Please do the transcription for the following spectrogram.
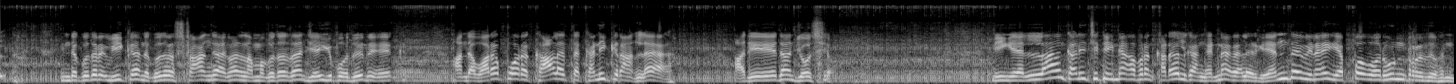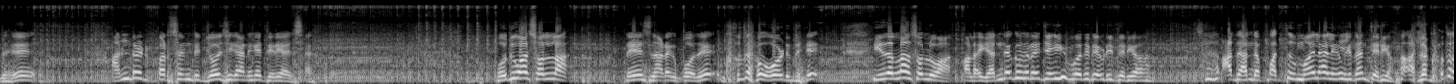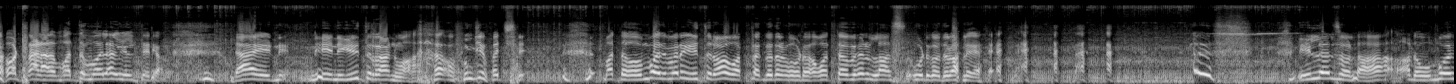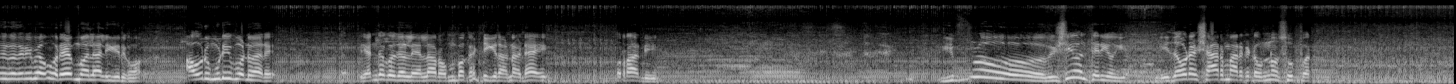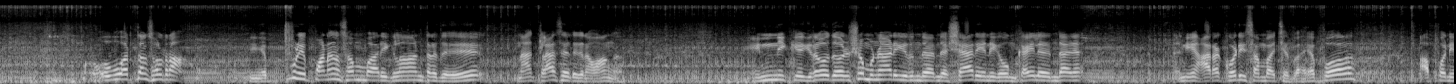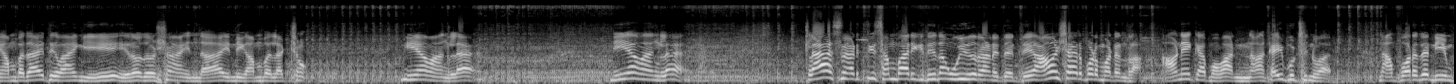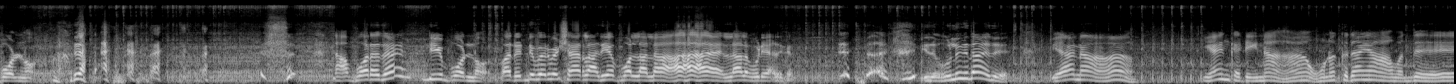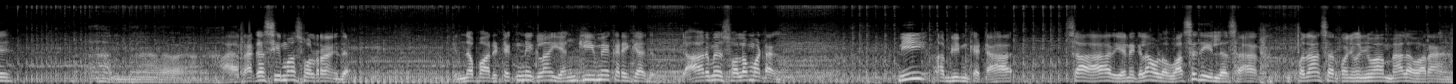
இந்த குதிரை வீக்கு அந்த குதிரை ஸ்ட்ராங்கு அதனால் நம்ம குதிரை தான் ஜெயிக்க போகுதுன்னு அந்த வரப்போகிற காலத்தை கணிக்கிறான்ல அதே தான் ஜோசியம். நீங்கள் எல்லாம் கணிச்சிட்டிங்கன்னா அப்புறம் கடவுளுக்கு அங்கே என்ன வேலை இருக்குது எந்த வினை எப்போ வரும்ன்றது வந்து ஹண்ட்ரட் பர்சன்ட் ஜோசிக்கானுக்கே தெரியாது சார் பொதுவாக சொல்லலாம். ரேஸ் நடக்க போகுது குதிரை ஓடுது. இதெல்லாம் சொல்லுவான். ஆனால் எந்த குதிரை ஜெயிக்க போகுதுன்னு எப்படி தெரியும்? அது அந்த பத்து முதலாளிகளுக்கு தான் தெரியும். அந்த குதிரை ஓட்டுறான் அந்த பத்து முதலாளிகளுக்கு தெரியும். டாய் நீ நீ இன்னைக்கு இழுத்துறானுவான் முங்கி வச்சு மற்ற ஒன்பது பேர் இழுத்துருவான் ஒருத்த குதிரை ஓடுவான் ஒருத்த பேர் லாஸ் வீட்டுக்கு வந்துடுவானுங்க. இல்லைன்னு சொன்னால் அந்த ஒம்பது குதிரையுமே ஒரே முதலாளிக்கு இருக்கும். அவர் முடிவு பண்ணுவார். எந்த குதிரையில் எல்லாம் ரொம்ப கட்டிக்கிறானா டே குர்ரா நீ. இவ்வளோ விஷயம் தெரியும். இதோட ஷேர் மார்க்கெட் இன்னும் சூப்பர் ஒவ்வொருத்தன் சொல்கிறான் நீ எப்படி பணம் சம்பாதிக்கலான்றது நான் கிளாஸ் எடுக்கிறேன் வாங்க. இன்னைக்கு இருபது வருஷம் முன்னாடி இருந்த அந்த ஷேர் இன்றைக்கி உங்கள் கையில் இருந்தால் நீ அரை கோடி சம்பாதிச்சிருப்ப. எப்போது அப்போ நீ ஐம்பதாயிரத்துக்கு வாங்கி இருபது வருஷம் ஆயிருந்தா இன்றைக்கி ஐம்பது லட்சம். நீ ஏன் வாங்கல? நீ ஏன் வாங்கலை? கிளாஸ் நடத்தி சம்பாதிக்கிறதுக்கு தான் உயிரானே தடுத்து அவன் ஷேர் போட மாட்டேன்றான். அவனே கேட்பான் வா நான் கை பிடிச்சின்னு வா. நான் போகிறத நீயும் போடணும். நான் போகிறத நீயும் போடணும். இப்போ ரெண்டு பேருமே ஷேரில் அதே போடலாம்ல. என்னால் முடியாதுங்க. இது உனக்கு தான் இது. ஏன்னா ஏன்னு கேட்டிங்கன்னா உனக்கு தான் ஏன் வந்து ரகசியமாக சொல்கிறேன் இதை. இந்த மாதிரி டெக்னிக்லாம் எங்கேயுமே கிடைக்காது. யாருமே சொல்ல மாட்டாங்க. நீ அப்படின்னு கேட்டால் சார் எனக்கெல்லாம் அவ்வளோ வசதி இல்லை சார். இப்போ தான் சார் கொஞ்சம் கொஞ்சமாக மேலே வரேன்.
